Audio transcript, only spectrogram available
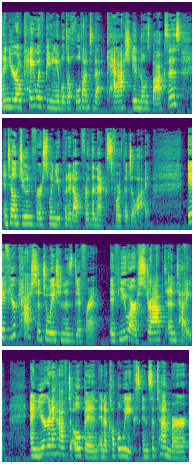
and you're okay with being able to hold on to that cash in those boxes until June 1st when you put it out for the next 4th of July. If your cash situation is different, if you are strapped and tight and you're to have to open in a couple weeks in September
